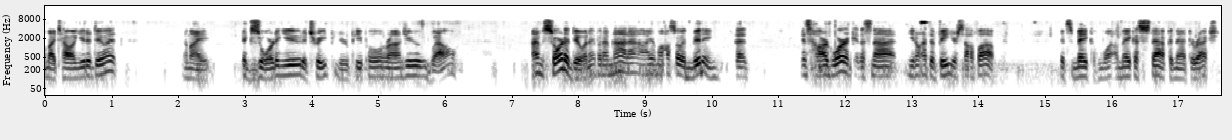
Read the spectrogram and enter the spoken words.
Am I telling you to do it? Am I exhorting you to treat your people around you well? I'm sort of doing it, but I'm not. I am also admitting that it's hard work and it's not, you don't have to beat yourself up. It's make, make a step in that direction.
